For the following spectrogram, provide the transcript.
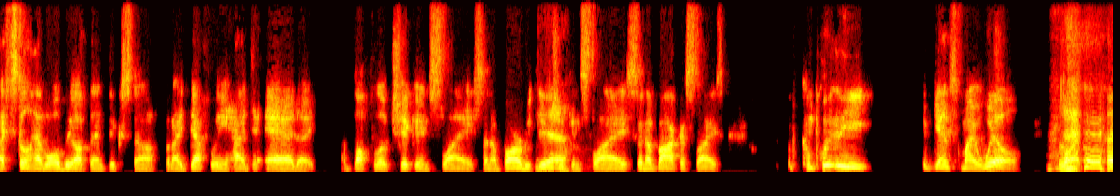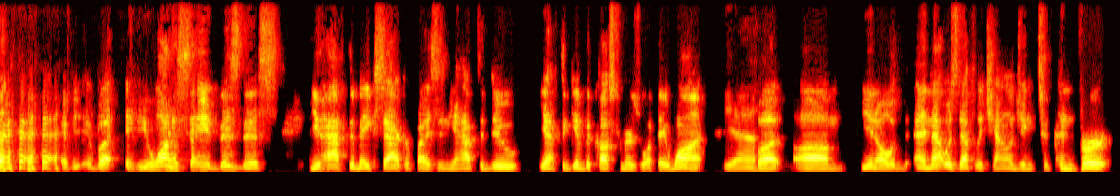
I still have all the authentic stuff, but I definitely had to add a, a buffalo chicken slice and a barbecue yeah. chicken slice and a baka slice, completely against my will but if you, but if you want to stay in business, you have to make sacrifices and you have to do you have to give the customers what they want. Yeah. But um, you know, and that was definitely challenging to convert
